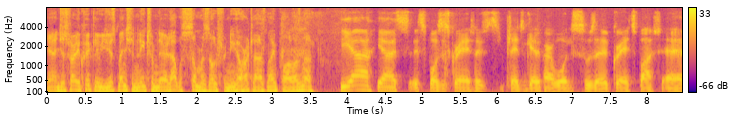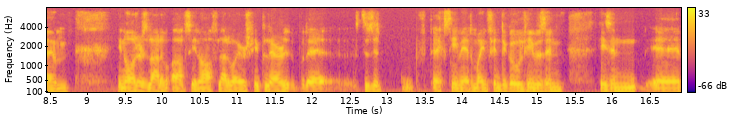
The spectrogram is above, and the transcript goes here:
Yeah, and just very quickly, we just mentioned Leitrim there. That was some result for New York last night, Paul, wasn't it? Yeah, yeah, I suppose it's great. I've played in Gaelic Park once. It was a great spot. Um, you know, there's a lot of obviously an awful lot of Irish people there, but uh, there's a ex teammate of mine, Finn de Gould. He was in he's in uh,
